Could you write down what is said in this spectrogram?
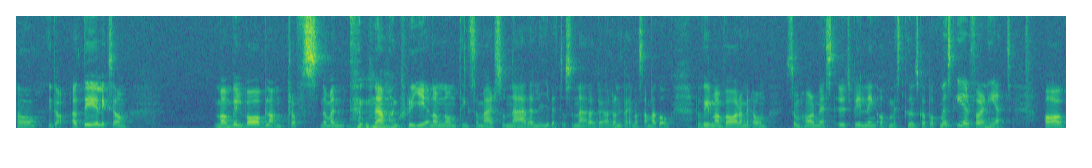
Ja, idag. Att det är liksom man vill vara bland proffs när man, när man går igenom någonting som är så nära livet och så nära döden Mm. på en och samma gång. Då vill man vara med dem som har mest utbildning och mest kunskap och mest erfarenhet av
